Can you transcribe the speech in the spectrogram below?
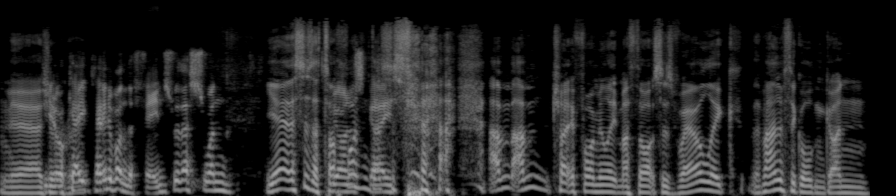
yeah, you know, right. kind, of on the fence with this one. Yeah, this is a tough honest, one. Is, I'm I'm trying to formulate my thoughts as well. Like the Man with the Golden Gun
